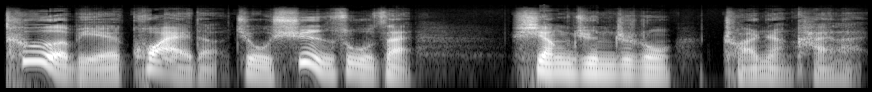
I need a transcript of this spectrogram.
特别快的，就迅速在湘军之中传染开来。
